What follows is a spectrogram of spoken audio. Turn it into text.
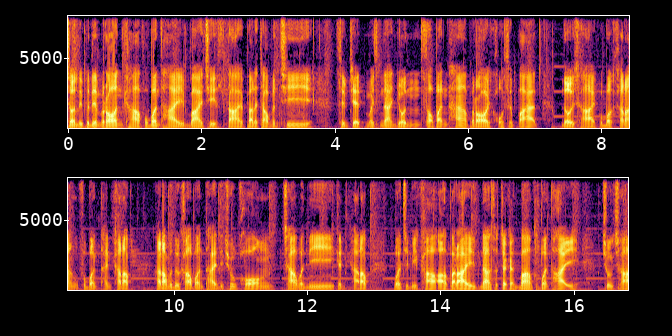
จอดลึกประเด็นร้อนข่าวฟุตบอลไทย บายจีสไตล์ประจำวันที่ 17 มิถุนายน 2568 โดยชายผู้บังคับรังฟุตบอลไทยครับ เรามาดูข่าวบอลไทยในช่วงของเช้าวันนี้กันครับ ว่าจะมีข่าวอะไรน่าสนใจกันบ้างฟุตบอลไทย ช่วงเช้า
